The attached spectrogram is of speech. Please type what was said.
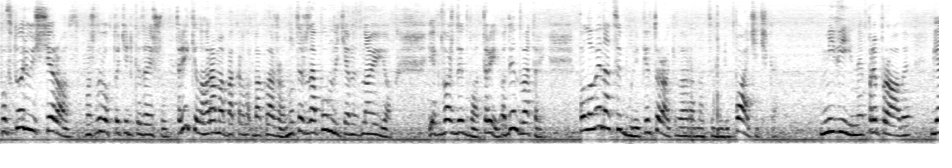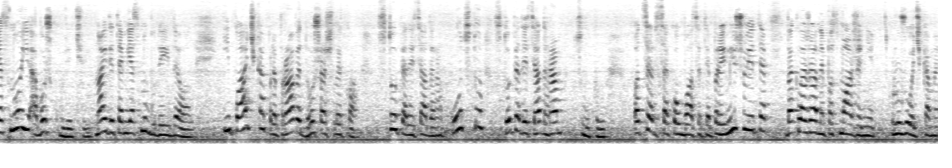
Повторюю ще раз, можливо, хто тільки зайшов. 3 кілограма бакла- баклажан. Ну це ж запомнить, я не знаю як. як дважди два, три, один, два, три. Половина цибулі, півтора кілограма цибулі, пачечка, мівіни, приправи, м'ясної або ж курячої. Найдете м'ясну, буде ідеал. І пачка приправи до шашлика. 150 грам оцту, 150 грам цукру. Оце все ковбасите, перемішуєте, баклажани посмажені кружочками,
